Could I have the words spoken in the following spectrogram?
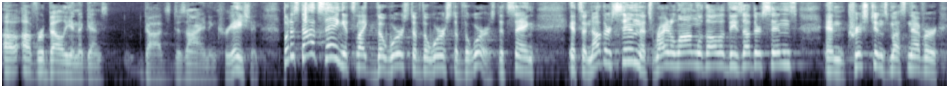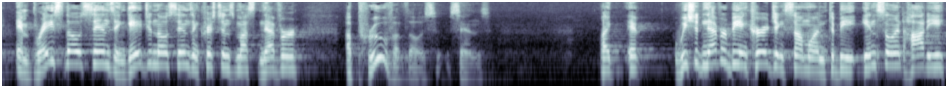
of, of rebellion against God's design and creation. But it's not saying it's like the worst of the worst of the worst. It's saying it's another sin that's right along with all of these other sins, and Christians must never embrace those sins, engage in those sins, and Christians must never approve of those sins. Like, if, we should never be encouraging someone to be insolent, haughty,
